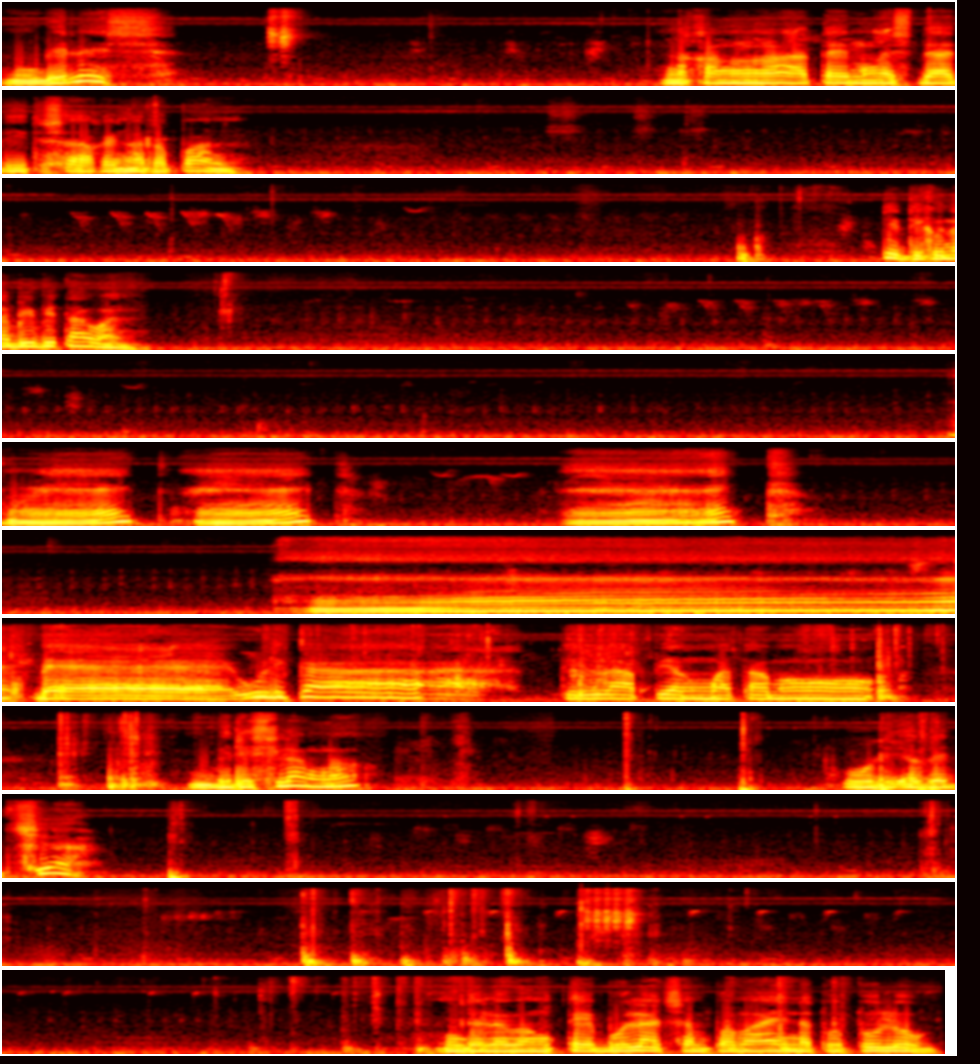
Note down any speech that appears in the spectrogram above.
Ang bilis. Nakanganga ata yung mga isda dito sa aking harapan. Hindi ko nabibitawan. Tilapiyang mata mo. Bilis lang, no? Uli agad siya. Yung dalawang tebulat, ang pamain natutulog.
